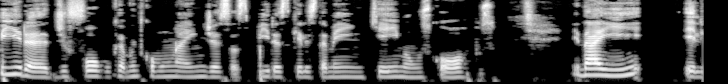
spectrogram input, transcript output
pira de fogo, que é muito comum na Índia, essas piras que eles também queimam os corpos. E daí ele,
